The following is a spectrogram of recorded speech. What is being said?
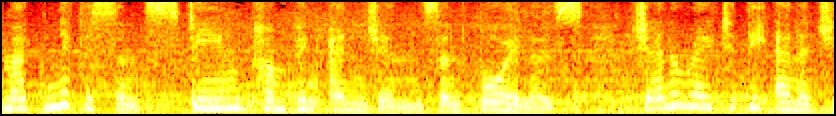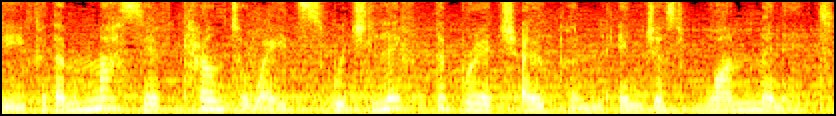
Magnificent steam-pumping engines and boilers generated the energy for the massive counterweights which lift the bridge open in just one minute.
